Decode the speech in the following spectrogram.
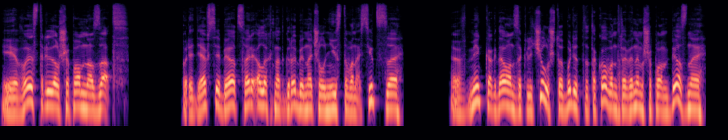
и выстрелил шипом назад. Придя в себя, царь Алых надгробий начал неистово носиться. В миг, когда он заключил, что будет атакован травяным шипом бездны,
